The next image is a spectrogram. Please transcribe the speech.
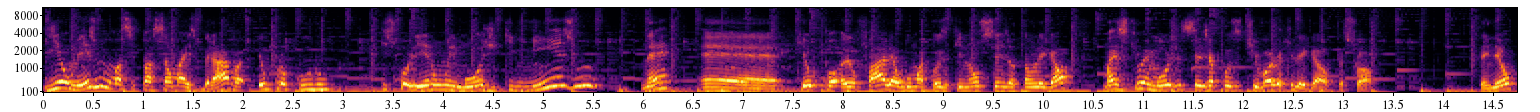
e eu mesmo numa situação mais brava, eu procuro escolher um emoji que mesmo né? É, que eu, eu fale alguma coisa que não seja tão legal, mas que o emoji seja positivo. Olha que legal, pessoal. Entendeu?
